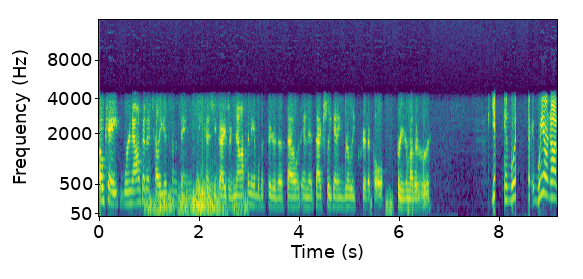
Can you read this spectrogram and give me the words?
okay, we're now going to tell you some things because you guys are not been able to figure this out, and it's actually getting really critical for your Mother Earth. Yeah, and we we are not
